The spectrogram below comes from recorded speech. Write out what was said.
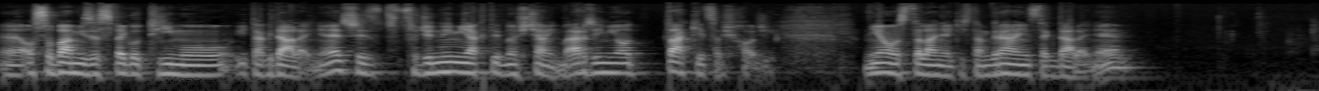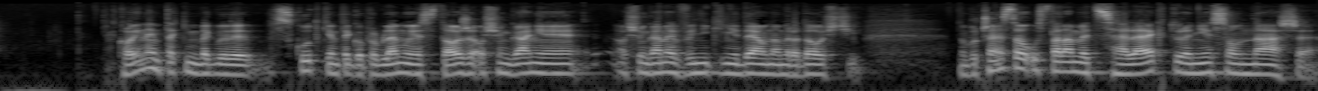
e, osobami ze swojego teamu i tak dalej, nie? czy codziennymi aktywnościami. Bardziej mi o takie coś chodzi. Nie o ustalanie jakichś tam granic i tak dalej, nie? Kolejnym takim jakby skutkiem tego problemu jest to, że osiąganie, osiągane wyniki nie dają nam radości. No bo często ustalamy cele, które nie są nasze.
